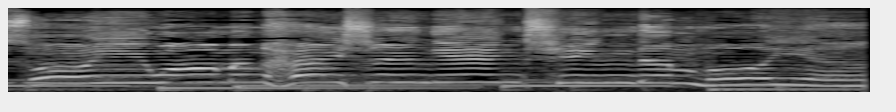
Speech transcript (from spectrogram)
所以我们还是年轻的模样。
